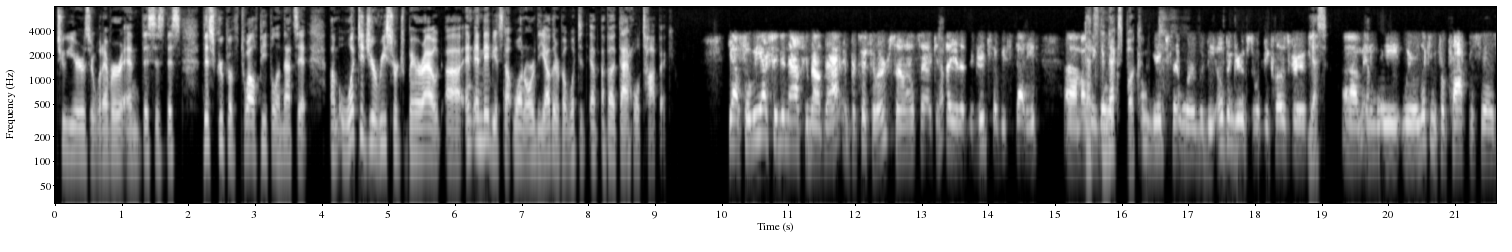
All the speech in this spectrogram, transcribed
two years or whatever. And this is this, this group of 12 people and that's it. Um, what did your research bear out? Uh, and, and maybe it's not one or the other, but what did about that whole topic? Yeah, so we actually didn't ask about that in particular. So I'll say I can yep. tell you that the groups that we studied, um, I That's think the next book. Some groups that were would be open groups, would be closed groups. Yes. Um, and we we were looking for practices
